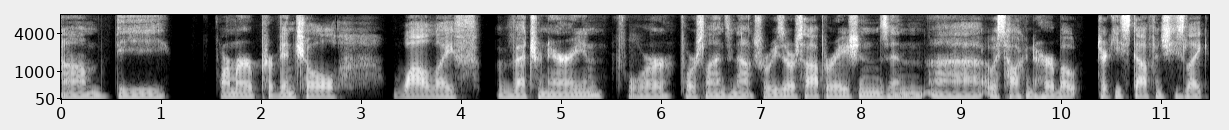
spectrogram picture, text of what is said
um, the former provincial wildlife veterinarian for Forest Lands and Natural Resource Operations. And uh, I was talking to her about turkey stuff, and she's like,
